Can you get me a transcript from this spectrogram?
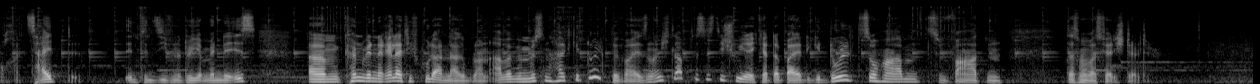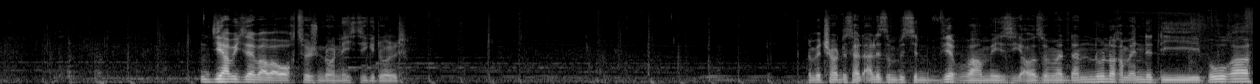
auch zeitintensiv natürlich am Ende ist, ähm, können wir eine relativ coole Anlage bauen. Aber wir müssen halt Geduld beweisen. Und ich glaube, das ist die Schwierigkeit dabei, die Geduld zu haben, zu warten, dass man was fertigstellt. Die habe ich selber aber auch zwischendurch nicht, die Geduld. Damit schaut es halt alles so ein bisschen wirrwarrmäßig aus, wenn wir dann nur noch am Ende die Bohrer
